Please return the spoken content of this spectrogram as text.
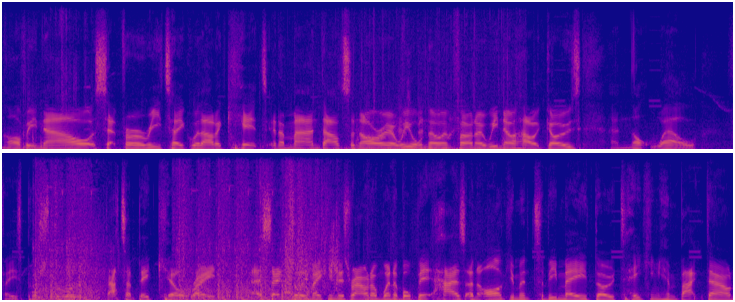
Navi now set for a retake without a kit in a man down scenario. We all know Inferno. We know how it goes, and not well. FaZe push through. That's a big kill. Rain essentially making this round unwinnable. Bit has an argument to be made, though, taking him back down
